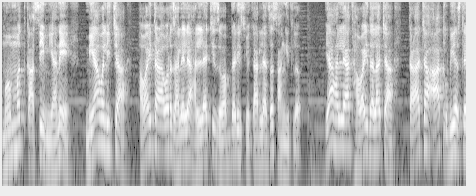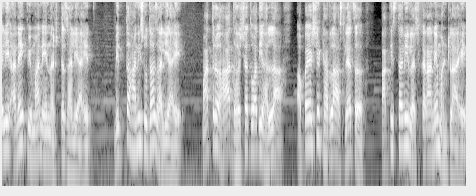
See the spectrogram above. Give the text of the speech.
मोहम्मद कासिम याने मियावलीच्या हवाई तळावर झालेल्या हल्ल्याची जबाबदारी स्वीकारल्याचं सांगितलं. या हल्ल्यात हवाई दलाच्या तळाच्या आत उभी असलेली अनेक विमाने नष्ट झाली आहेत. वित्तहानी सुद्धा झाली आहे. मात्र हा दहशतवादी हल्ला अपयशी ठरला असल्याचं पाकिस्तानी लष्कराने म्हटलं आहे.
